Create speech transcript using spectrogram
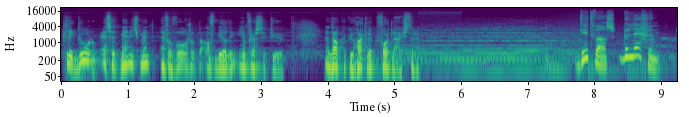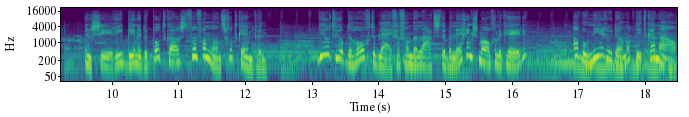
klik door op Asset Management en vervolgens op de afbeelding infrastructuur. En dank ik u hartelijk voor het luisteren. Dit was Beleggen een serie binnen de podcast van Van Landschot Kempen. Wilt u op de hoogte blijven van de laatste beleggingsmogelijkheden? Abonneer u dan op dit kanaal.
